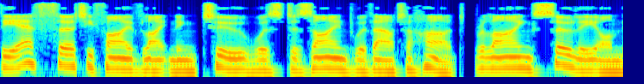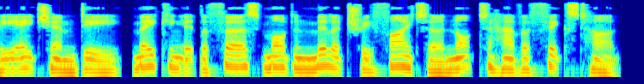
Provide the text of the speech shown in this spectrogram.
The F-35 Lightning II was designed without a HUD, relying solely on the HMD, making it the first modern military fighter not to have a fixed HUD.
